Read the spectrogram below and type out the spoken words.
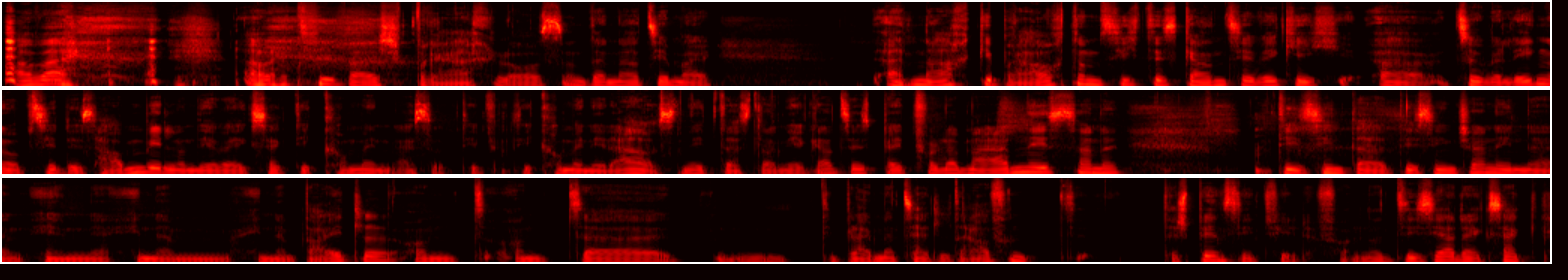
Aber, aber die war sprachlos. Und dann hat sie mal nachgebraucht, um sich das Ganze wirklich äh, zu überlegen, ob sie das haben will. Und ich habe gesagt, die kommen, also die, die kommen nicht aus. Nicht, dass dann ihr ganzes Bett voller Maden ist, sondern die sind da, die sind schon in, in, in, einem, in einem Beutel und, und äh, die bleiben eine Zeit drauf und da spüren sie nicht viel davon. Und sie hat ja gesagt,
